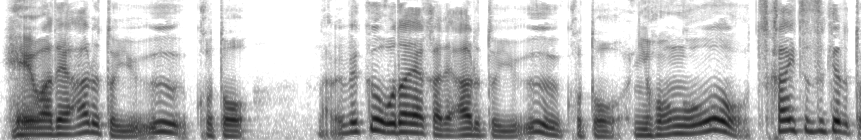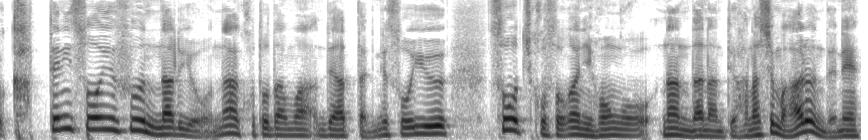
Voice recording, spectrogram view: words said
平和であるということ、なるべく穏やかであるということ、日本語を使い続けると勝手にそういう風になるような言霊であったりね、そういう装置こそが日本語なんだなんていう話もあるんでね、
